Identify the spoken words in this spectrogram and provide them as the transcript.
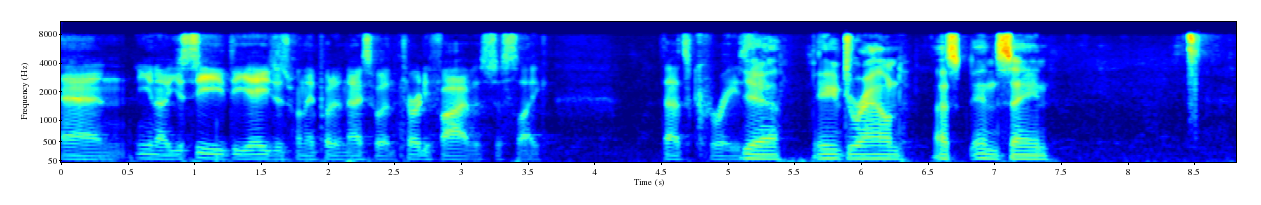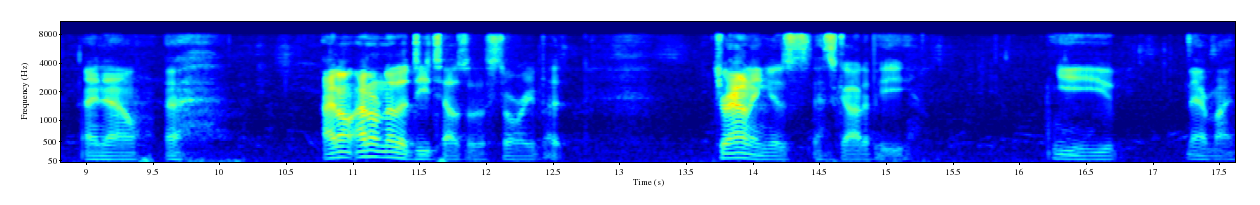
And, you know, you see the ages when they put it next to it, and 35 is just like, that's crazy. Yeah, he drowned. That's insane. I know. I don't I don't know the details of the story, but drowning is has got to be. You, you, never mind.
